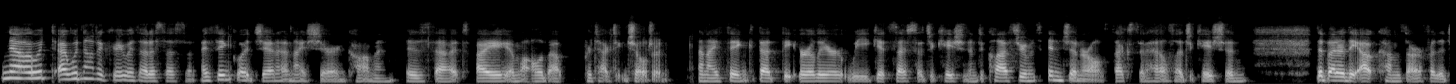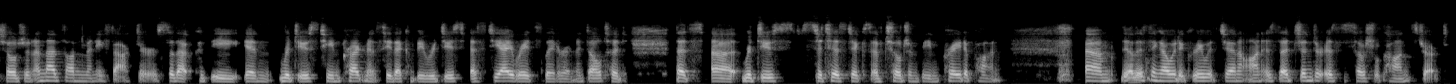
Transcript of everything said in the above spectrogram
No, I would I would not agree with that assessment. I think what Jana and I share in common is that I am all about protecting children. And I think that the earlier we get sex education into classrooms in general, sex and health education, the better the outcomes are for the children. And that's on many factors. So that could be in reduced teen pregnancy, that could be reduced STI rates later in adulthood, that's uh, reduced statistics of children being preyed upon. Um, the other thing I would agree with Jenna on is that gender is a social construct.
